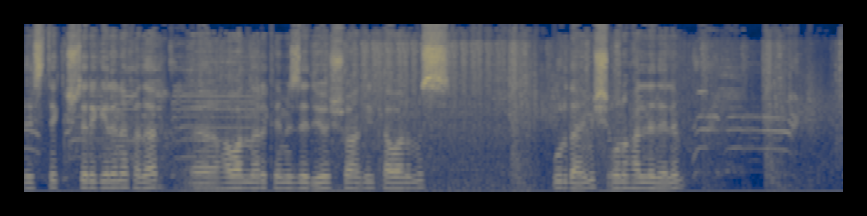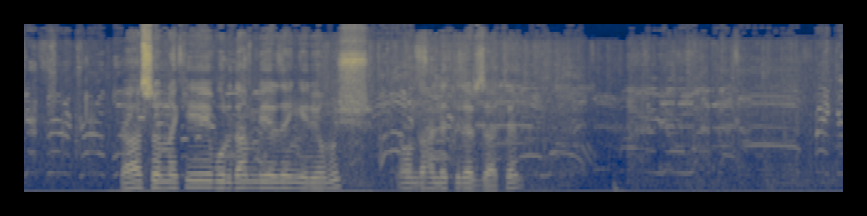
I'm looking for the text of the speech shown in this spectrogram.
Destek güçleri gelene kadar eee, havanları temizle diyor. Şu an ilk havanımız buradaymış. Onu halledelim. Daha sonraki buradan bir yerden geliyormuş. Onu da hallettiler zaten. Baker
